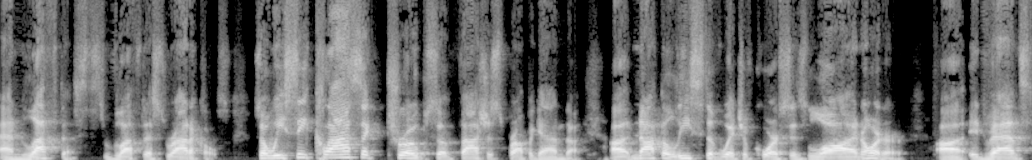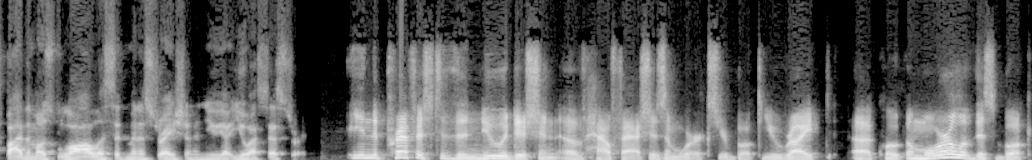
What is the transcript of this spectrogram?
and leftists, leftist radicals. So we see classic tropes of fascist propaganda, uh, not the least of which, of course, is law and order, uh, advanced by the most lawless administration in U- U.S. history. In the preface to the new edition of How Fascism Works, your book, you write, uh, quote, a moral of this book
